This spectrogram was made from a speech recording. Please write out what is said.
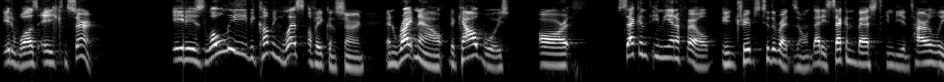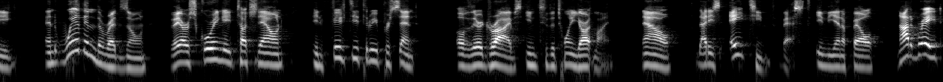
it was a concern. It is slowly becoming less of a concern. And right now, the Cowboys are second in the NFL in trips to the red zone. That is second best in the entire league. And within the red zone, they are scoring a touchdown in 53% of their drives into the 20 yard line. Now, that is 18th best in the NFL. Not great,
